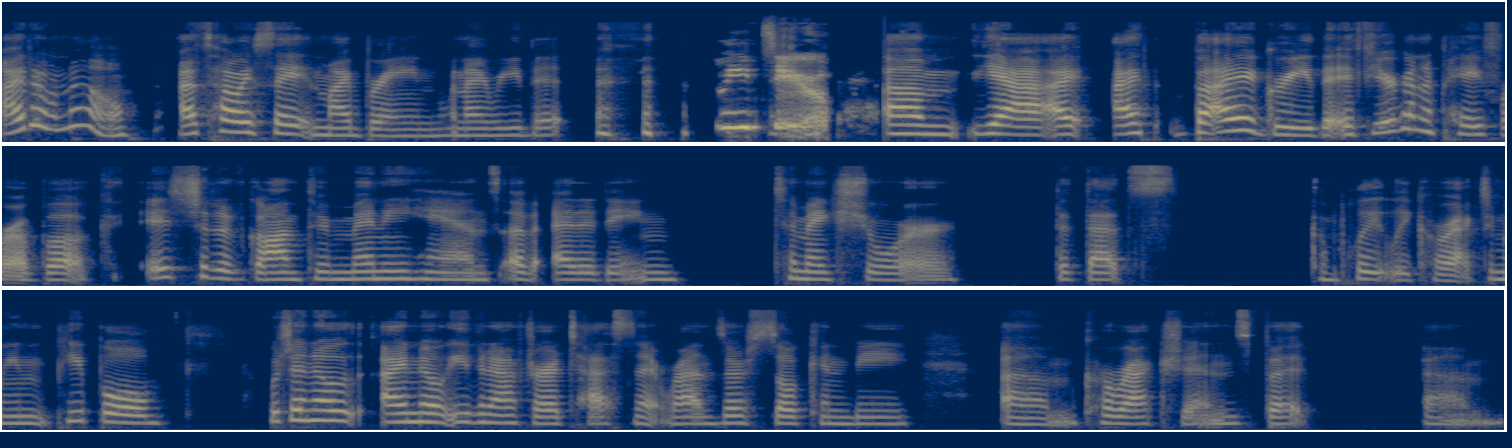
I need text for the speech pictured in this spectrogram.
I don't know. That's how I say it in my brain when I read it. Me too. Um, yeah, I, I, but I agree that if you're going to pay for a book, it should have gone through many hands of editing to make sure that that's completely correct. I mean, people, which I know, I know even after a test net runs, there still can be um, corrections, but um,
